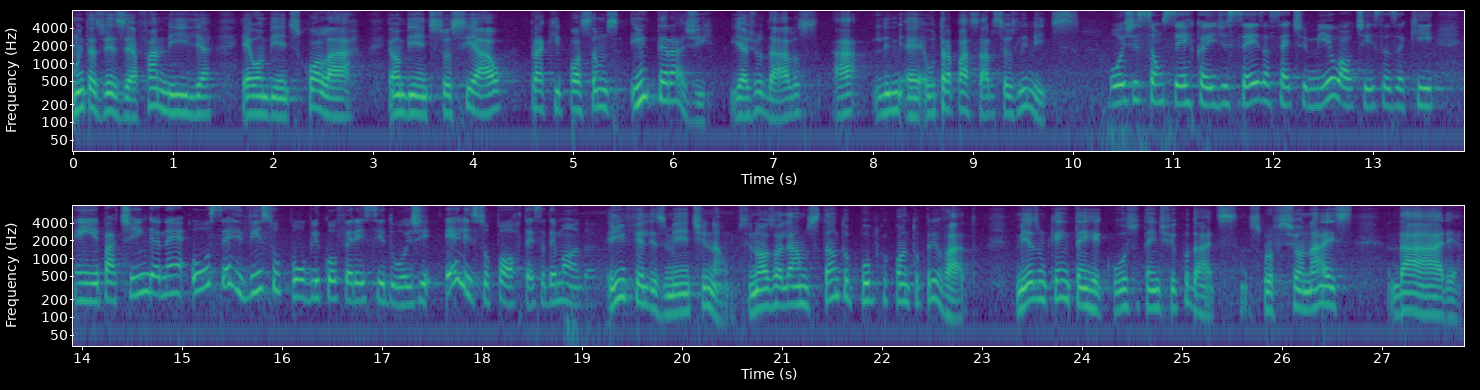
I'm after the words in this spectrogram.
Muitas vezes é a família, é o ambiente escolar, é o ambiente social, para que possamos interagir e ajudá-los a é, ultrapassar os seus limites. Hoje são cerca de 6 a 7 mil autistas aqui em Ipatinga, né? O serviço público oferecido hoje, ele suporta essa demanda? Infelizmente não. Se nós olharmos tanto o público quanto o privado, mesmo quem tem recurso tem dificuldades. Os profissionais da área,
